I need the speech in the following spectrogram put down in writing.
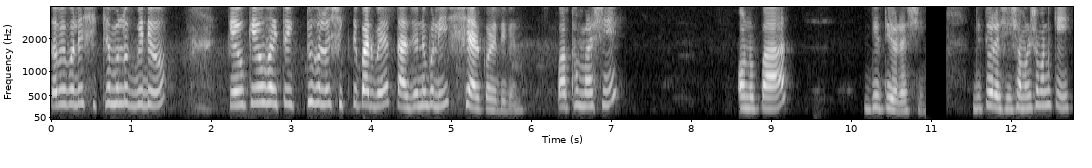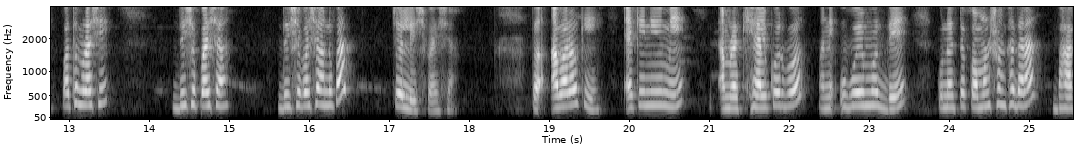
তবে বলি শিক্ষামূলক ভিডিও কেউ কেউ হয়তো একটু হলেও শিখতে পারবে, তার জন্য বলি শেয়ার করে দিবেন। প্রথম রাশি অনুপাত, দ্বিতীয় রাশি। দ্বিতীয় রাশি সমান সমান কি? প্রথম রাশি দুইশো পয়সা দুইশো পয়সা অনুপাত চল্লিশ পয়সা। তো আবারও কি? একই নিয়মে আমরা খেয়াল করব মানে উভয়ের মধ্যে কোনো একটা কমন সংখ্যা দ্বারা ভাগ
